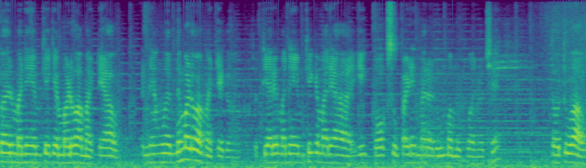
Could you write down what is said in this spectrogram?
પર મને એમ કે મળવા માટે આવ. અને હું એમને મળવા માટે ગયો. તો ત્યારે મને એમ કે મારે આ એક બોક્સ ઉપાડીને મારા રૂમમાં મૂકવાનો છે. તો તું આવ.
